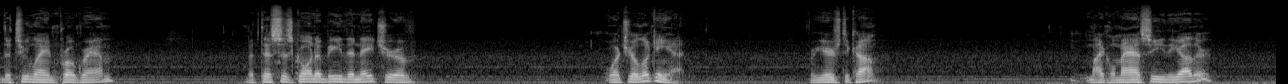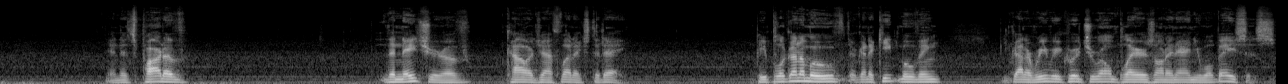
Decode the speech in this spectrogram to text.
the Tulane program. But this is going to be the nature of what you're looking at for years to come. Michael Massey, the other. And it's part of the nature of college athletics today. People are going to move, they're going to keep moving. You've got to re recruit your own players on an annual basis.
